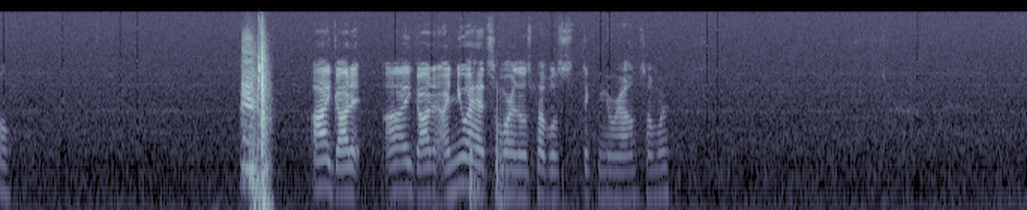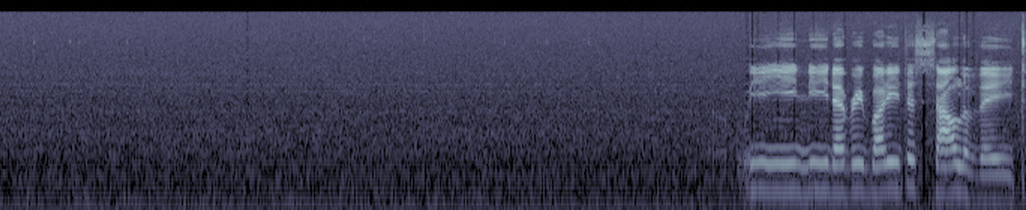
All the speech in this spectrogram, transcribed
Oh. I got it. I got it. I knew I had some more of those pebbles sticking around somewhere to salivate.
